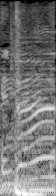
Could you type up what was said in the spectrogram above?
And I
